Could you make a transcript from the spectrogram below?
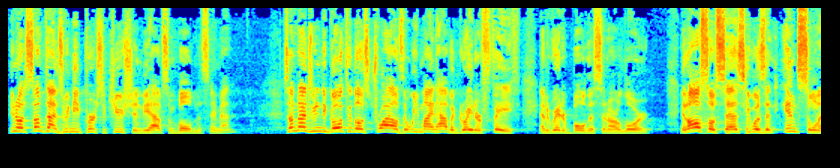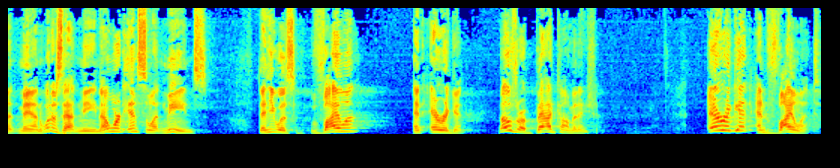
You know, sometimes we need persecution to have some boldness. Amen? Sometimes we need to go through those trials that we might have a greater faith and a greater boldness in our Lord. It also says he was an insolent man. What does that mean? That word insolent means that he was violent and arrogant. Those are a bad combination. Arrogant and violent.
